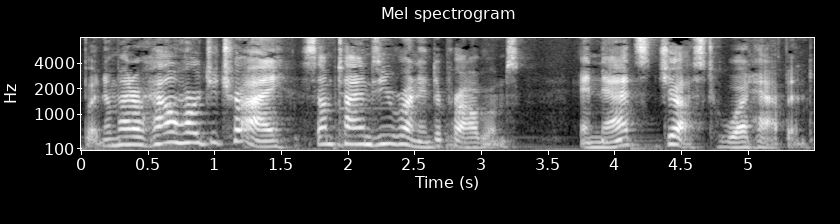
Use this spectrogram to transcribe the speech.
But no matter how hard you try, sometimes you run into problems. And that's just what happened.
